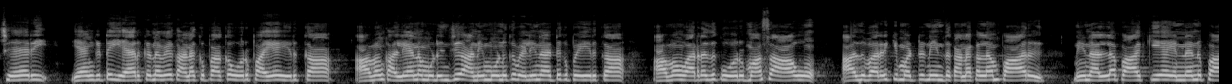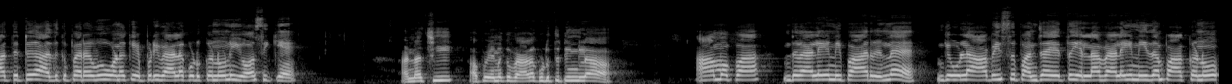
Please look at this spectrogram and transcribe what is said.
சரி என்கிட்ட ஏற்கனவே கணக்கு பார்க்க ஒரு பையன் இருக்கான். அவன் கல்யாணம் முடிஞ்சு அனிமூனுக்கு வெளிநாட்டுக்கு போயிருக்கான். அவன் வர்றதுக்கு ஒரு மாசம் ஆகும். அது வரைக்கும் மட்டும் நீ இந்த கணக்கெல்லாம் பாரு. நீ நல்லா பாக்கியா என்னன்னு பார்த்துட்டு அதுக்கு பிறகு உனக்கு எப்படி வேலை கொடுக்கணும்னு யோசிக்கேன். அண்ணாச்சி அப்போ எனக்கு வேலை கொடுத்துட்டீங்களா? ஆமாப்பா இந்த வேலையை நீ பாரு. என்ன? இங்கே உள்ள ஆபீஸு பஞ்சாயத்து எல்லா வேலையும் நீ தான் பார்க்கணும்.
